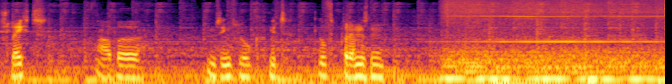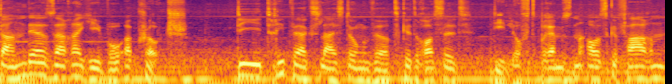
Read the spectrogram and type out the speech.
schlecht, aber im Sinkflug mit Luftbremsen Dann der Sarajevo Approach. Die Triebwerksleistung wird gedrosselt, die Luftbremsen ausgefahren,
